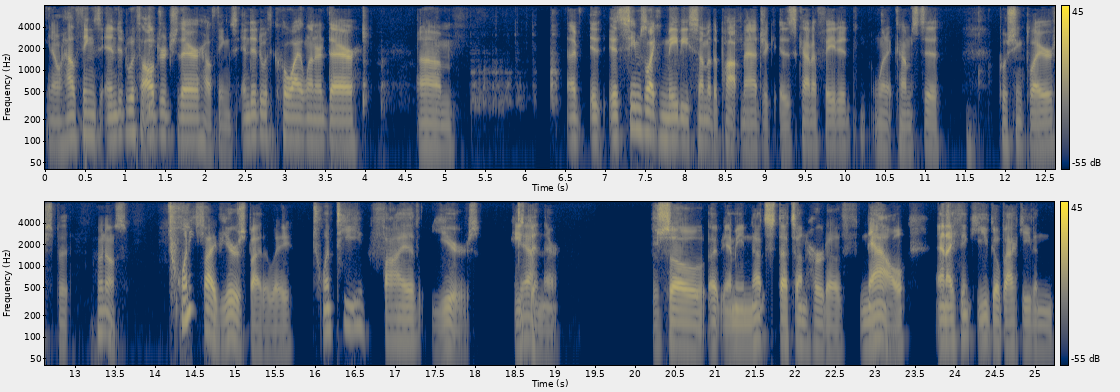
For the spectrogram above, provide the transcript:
you know how things ended with Aldridge there, how things ended with Kawhi Leonard there. Um, it it seems like maybe some of the pop magic is kind of faded when it comes to pushing players, but who knows? 25 years, by the way. 25 years he's yeah. been there. So I mean that's that's unheard of now. And I think you go back even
